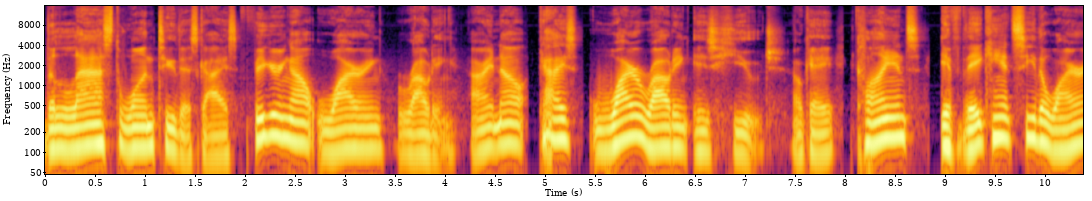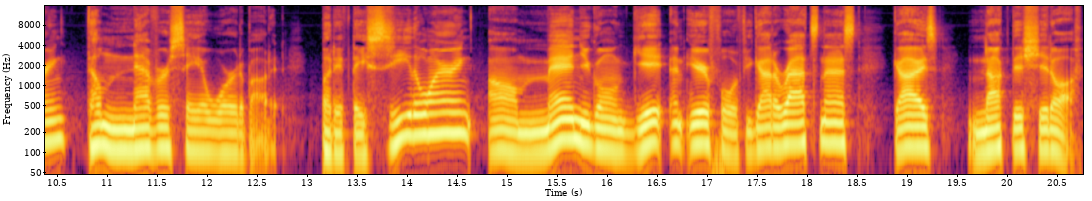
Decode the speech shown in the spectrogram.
the last one to this, guys, figuring out wiring routing. All right, now, guys, wire routing is huge. Okay, clients, if they can't see the wiring, they'll never say a word about it. But if they see the wiring, oh man, you're gonna get an earful. If you got a rat's nest, guys, knock this shit off.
